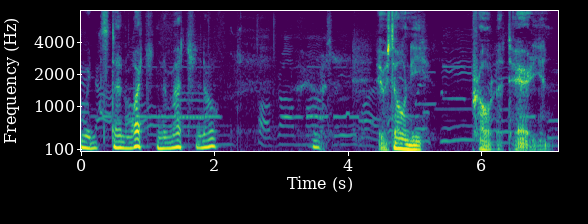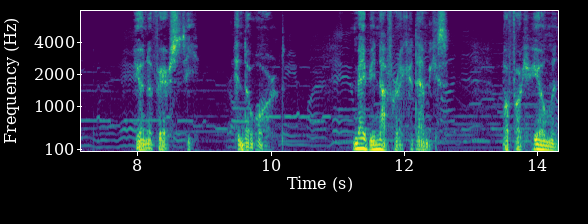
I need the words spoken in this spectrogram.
we'd stand watching the match, you know. It was the only proletarian university in the world. Maybe not for academics, but for human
